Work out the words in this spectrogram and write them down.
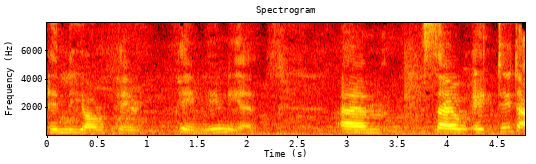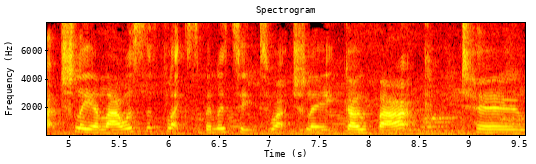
in the European Union. Um, so it did actually allow us the flexibility to actually go back to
